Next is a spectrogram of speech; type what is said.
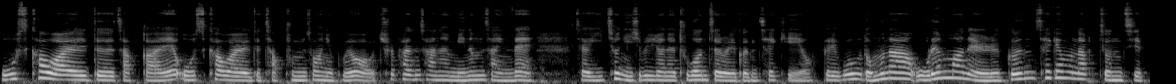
오스카 와일드 작가의 오스카 와일드 작품선이고요. 출판사는 민음사인데 제가 2021년에 두 번째로 읽은 책이에요. 그리고 너무나 오랜만에 읽은 세계문학 전집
